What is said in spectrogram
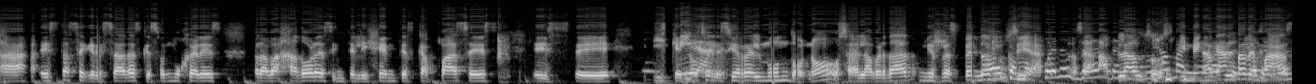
a estas egresadas que son mujeres trabajadoras, inteligentes, capaces, este, y que no se les cierre el mundo, ¿no? O sea, la verdad, mis respetos, Lucía. O sea, aplausos. Y me encanta además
